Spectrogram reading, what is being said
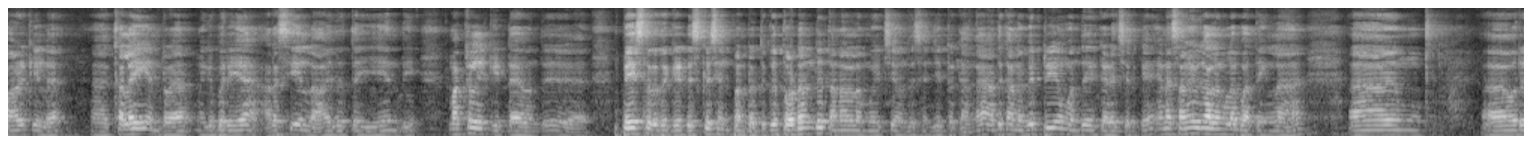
வாழ்க்கையில் கலை என்ற மிகப்பெரிய அரசியல் ஆயுதத்தை ஏந்தி மக்கள்கிட்ட வந்து பேசுகிறதுக்கு டிஸ்கஷன் பண்ணுறதுக்கு தொடர்ந்து தன்னால் முயற்சி வந்து செஞ்சிட்ருக்காங்க. அதுக்கான வெற்றியும் வந்து கிடைச்சிருக்கு. ஏன்னா சமீப காலங்களில் பார்த்திங்கன்னா ஒரு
